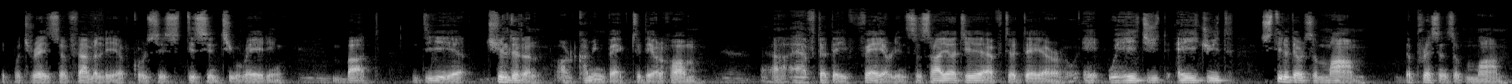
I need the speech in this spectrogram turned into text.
it portrays a family, of course, is disintegrating, but the uh, children are coming back to their home uh, after they fail in society, after they are aged, aged. Still, there's a mom, the presence of mom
